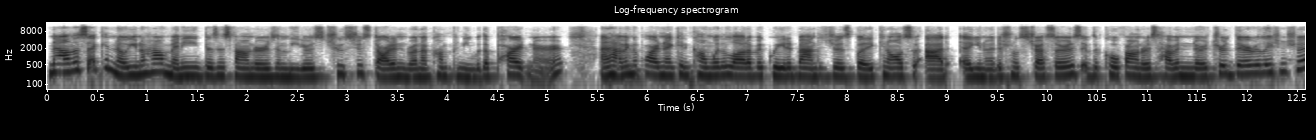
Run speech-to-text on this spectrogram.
Now on the second note, you know how many business founders and leaders choose to start and run a company with a partner, and mm-hmm. having a mm-hmm. partner can come with a lot of great advantages, but it can also add uh, you know additional stressors if the co-founders haven't nurtured their relationship.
